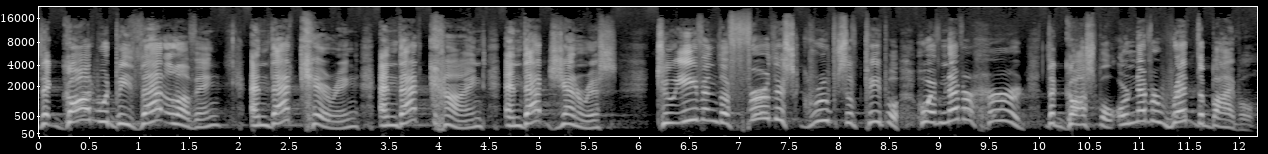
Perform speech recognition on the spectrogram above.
That God would be that loving and that caring and that kind and that generous to even the furthest groups of people who have never heard the gospel or never read the Bible.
